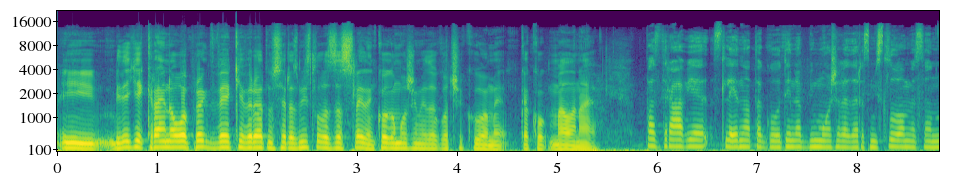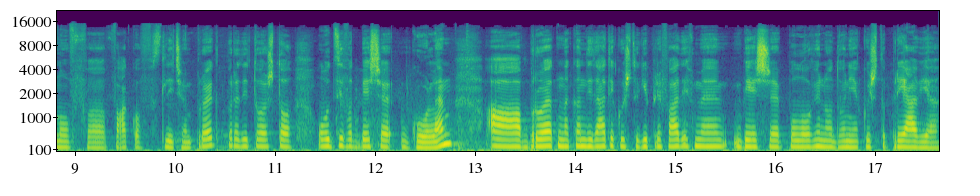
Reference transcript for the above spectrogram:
И бидејќи крај на овој проект, веќе веројатно се размислува за следен. Кога можеме да го очекуваме како мала најава? Па здравје, следната година би можеле да размислуваме за нов ваков сличен проект, поради тоа што одзивот беше голем, а бројот на кандидати кои што ги прифативме беше половина од оние кои што пријавија,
